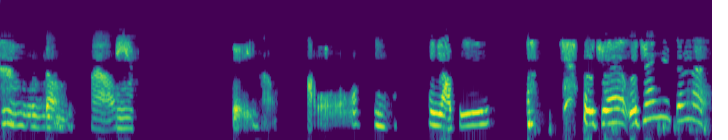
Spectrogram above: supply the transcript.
嗯，我懂。好，嗯，对，好，好哦，嗯，那老师，我觉得，我觉得是真的，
